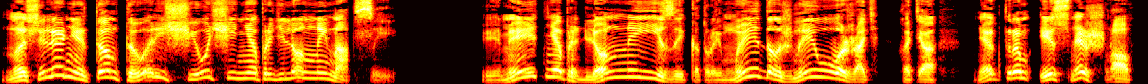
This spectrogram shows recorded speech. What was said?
Население там, товарищи, очень неопределенной нации имеет неопределенный язык, который мы должны уважать, хотя некоторым и смешно.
